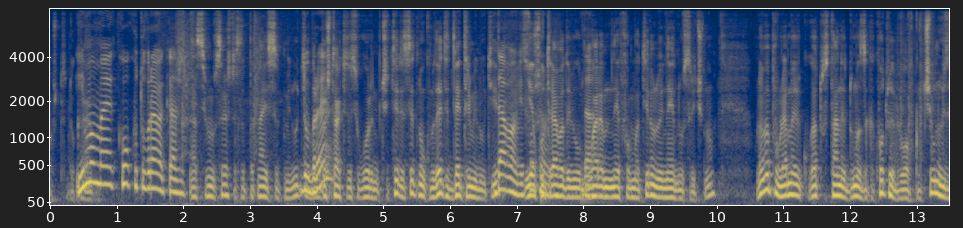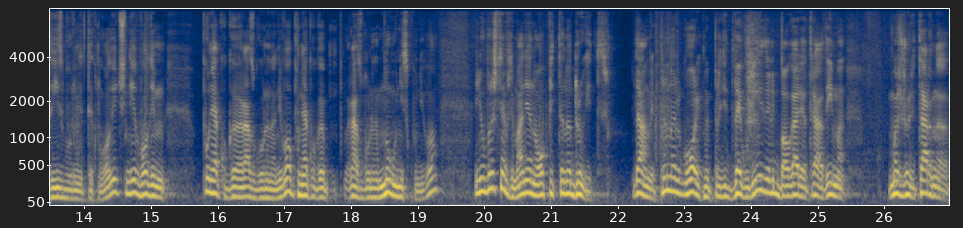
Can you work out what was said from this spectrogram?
Още до края. Имаме колкото време кажете. Аз имам среща след 15 минути. Добре. Обещахте да си говорим 40, но ако ме дадете 2-3 минути. Давам ви, И ако трябва да ви Да. отговарям не форматирано и не едносрично. Големия проблем е, когато стане дума за каквото е било, включително и за изборни технологии, че ние водим понякога разговори на ниво, понякога разговори на много ниско ниво и не обръщаме внимание на опита на другите. Давам ви пример. Говорихме преди две години дали България трябва да има мажоритарна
